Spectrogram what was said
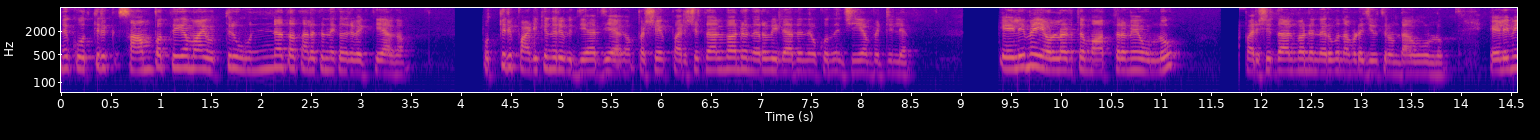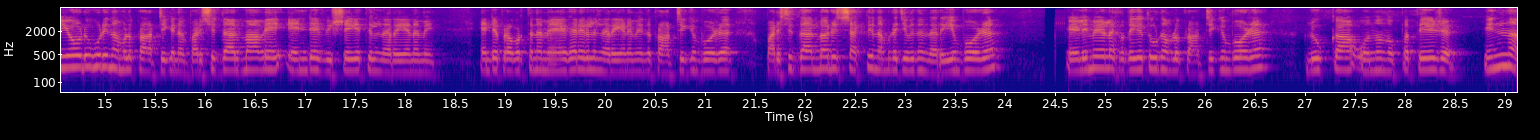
നിങ്ങൾക്ക് ഒത്തിരി സാമ്പത്തികമായി ഒത്തിരി ഉന്നത തലത്തിൽ നിൽക്കുന്ന ഒരു വ്യക്തിയാകാം. ഒത്തിരി പഠിക്കുന്ന ഒരു വിദ്യാർത്ഥിയാകാം. പക്ഷേ പരിശുദ്ധാത്മാവിന്റെ നിറവില്ലാതെ നിങ്ങൾക്കൊന്നും ചെയ്യാൻ പറ്റില്ല. എളിമയുള്ളിടത്ത് മാത്രമേ ഉള്ളൂ. പരിശുദ്ധാത്മാവിന്റെ നിറവ് നമ്മുടെ ജീവിതത്തിൽ ഉണ്ടാവുകയുള്ളൂ. എളിമയോടുകൂടി നമ്മൾ പ്രാർത്ഥിക്കണം. പരിശുദ്ധാത്മാവെ എന്റെ വിഷയത്തിൽ നിറയണമേ. എന്റെ പ്രവർത്തന മേഖലകളിൽ നിറയണമേ എന്ന് പ്രാർത്ഥിക്കുമ്പോൾ പരിശുദ്ധാത്മാവിന്റെ ശക്തി നമ്മുടെ ജീവിതം നിറയുമ്പോൾ എളിമയുള്ള ഹൃദയത്തോട് നമ്മൾ പ്രാർത്ഥിക്കുമ്പോൾ ലൂക്ക ഒന്ന് മുപ്പത്തേഴ് ഇന്ന്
